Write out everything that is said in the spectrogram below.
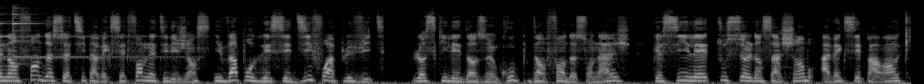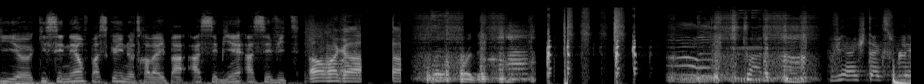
Un enfant de ce type avec cette forme d'intelligence, il va progresser dix fois plus vite lorsqu'il est dans un groupe d'enfants de son âge que s'il est tout seul dans sa chambre avec ses parents qui, euh, qui s'énervent parce qu'ils ne travaillent pas assez bien, assez vite. Oh my god. Viens, je t'explique.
